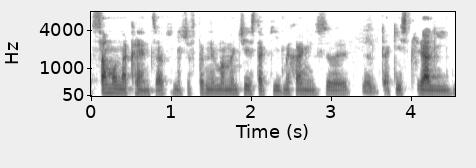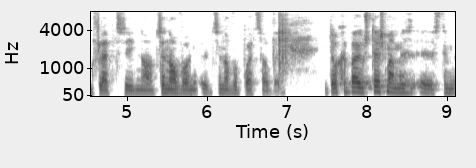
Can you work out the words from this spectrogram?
samo nakręca, to znaczy w pewnym momencie jest taki mechanizm e, takiej spirali inflacyjno-cenowo-płacowej. I to chyba już też mamy z tym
